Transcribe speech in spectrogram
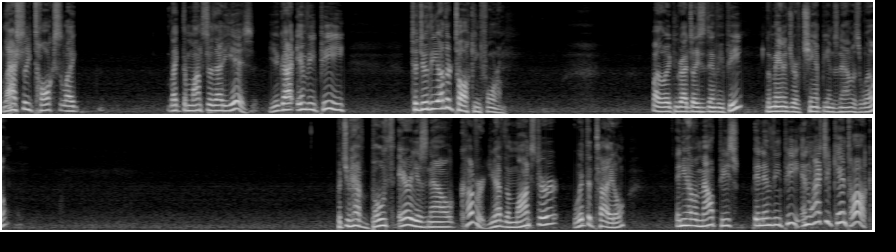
Lashley talks like like the monster that he is. You got MVP to do the other talking for him. By the way, congratulations to MVP, the manager of champions now as well. But you have both areas now covered. You have the monster with the title and you have a mouthpiece in MVP. And Lashley can't talk.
